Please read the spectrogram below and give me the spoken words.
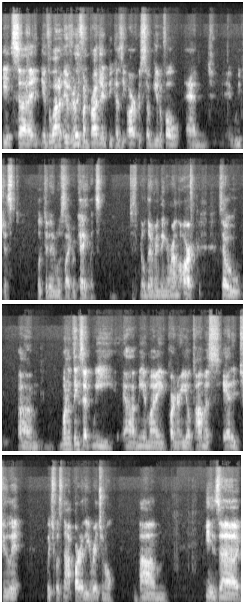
it's uh, it was a lot of it was a really fun project because the art was so beautiful, and we just looked at it and was like, okay, let's just build everything around the art. So um, one of the things that we, uh, me and my partner E.L. Thomas, added to it, which was not part of the original, um, is uh,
